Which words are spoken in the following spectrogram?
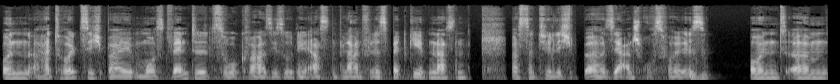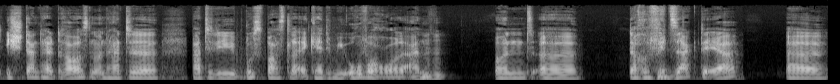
und hat heute sich bei Most Wanted so quasi so den ersten Plan für das Bett geben lassen, was natürlich äh, sehr anspruchsvoll ist. Mhm. Und ähm, ich stand halt draußen und hatte, hatte die Busbastler Academy Overall an. Mhm. Und äh, daraufhin sagte er, äh,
